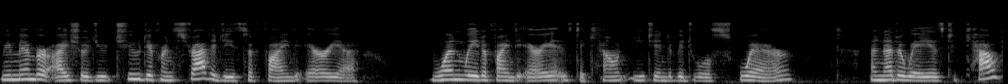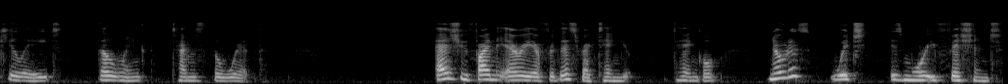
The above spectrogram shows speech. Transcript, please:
Remember, I showed you two different strategies to find area. One way to find area is to count each individual square. Another way is to calculate the length times the width. As you find the area for this rectangle, notice which is more efficient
